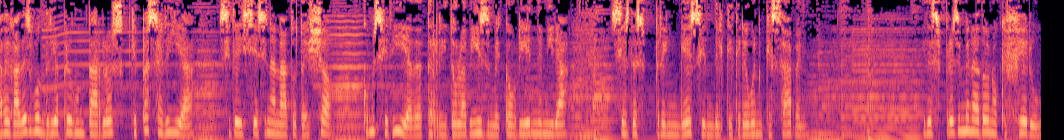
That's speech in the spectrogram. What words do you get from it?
A vegades voldria preguntar-los què passaria si deixessin anar tot això, com seria d'aterridor l'abisme que haurien de mirar si es desprenguessin del que creuen que saben. I després me n'adono que fer-ho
